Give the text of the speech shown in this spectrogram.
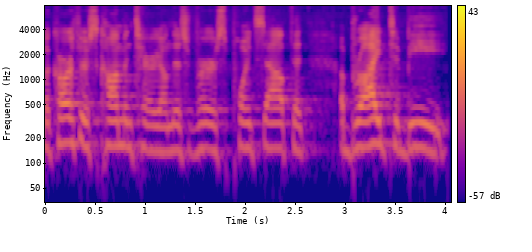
MacArthur's commentary on this verse points out that a bride to be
